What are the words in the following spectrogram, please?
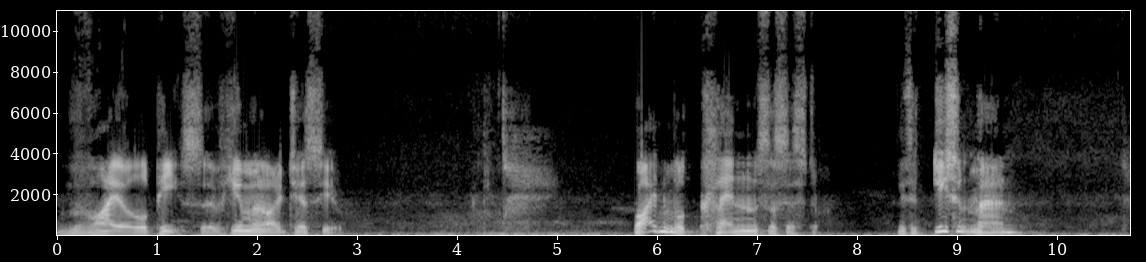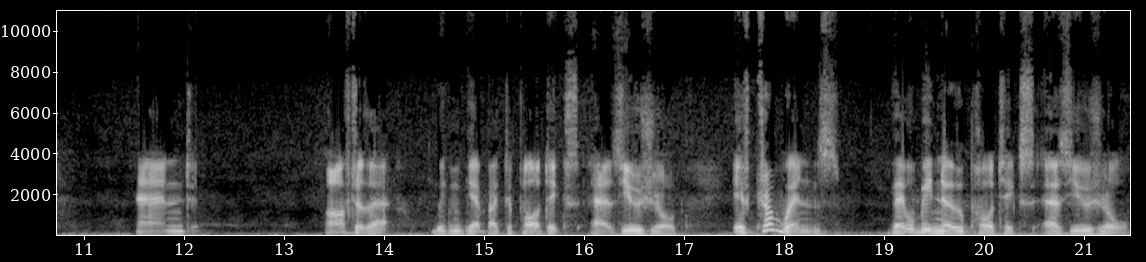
vile piece of humanoid tissue. Biden will cleanse the system. He's a decent man, and after that, we can get back to politics as usual. If Trump wins, there will be no politics as usual,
